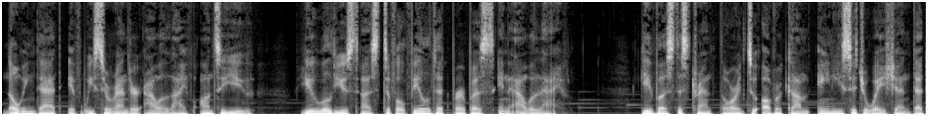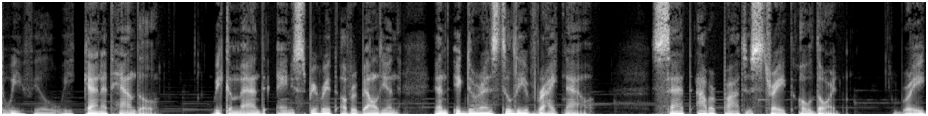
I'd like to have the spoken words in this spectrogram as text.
knowing that if we surrender our life unto you, you will use us to fulfill that purpose in our life. Give us the strength, Lord, to overcome any situation that we feel we cannot handle. We command any spirit of rebellion and ignorance to leave right now. Set our path straight, O Lord. Break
